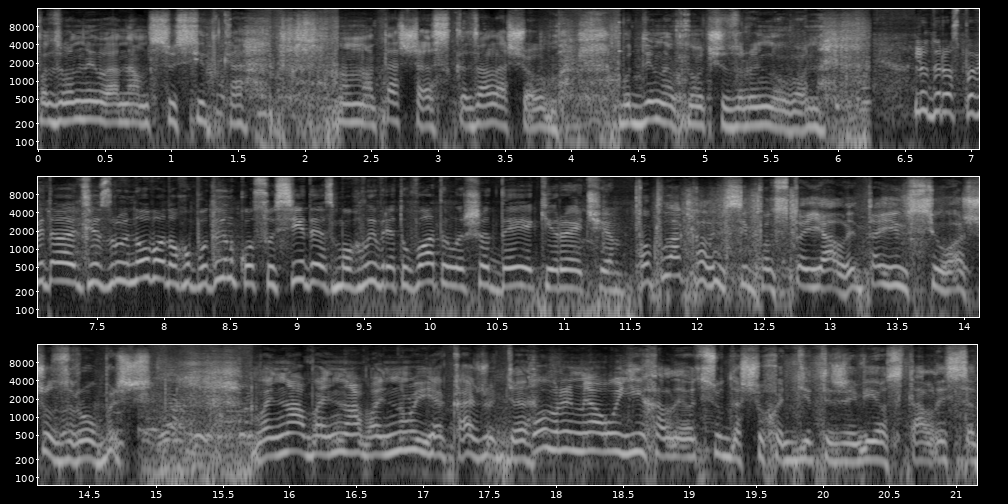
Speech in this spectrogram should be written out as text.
Подзвонила нам сусідка ну, Наташа, сказала, що будинок ночі зруйнований. Люди розповідають, зі зруйнованого будинку сусіди змогли врятувати лише деякі речі. Поплакали всі, постояли, та і все, а що зробиш? Війна, війна, війну, як кажуть, вовремя уїхали отсюди, що хоч діти живі осталися.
